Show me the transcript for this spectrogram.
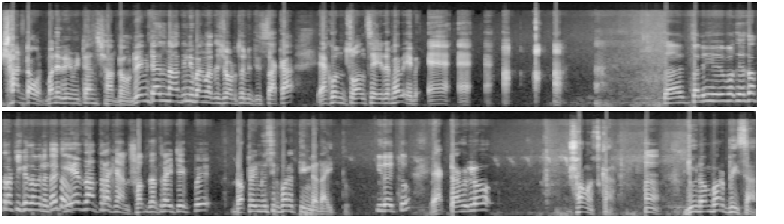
শাটডাউন মানে রেমিটেন্স শাটডাউন রেমিটান্স না দিলে বাংলাদেশের অর্থনীতির চাকা। এখন চলছে এরভাবে তাহলে এ- যাত্রা টিকে যাবে না তাই তো? এ যাত্রা কেন? সব যাত্রায় টেকবে। ডক্টর ইউনুসির পরে তিনটা দায়িত্ব। কি দায়িত্ব? একটা হইল সংস্কার। হ্যাঁ। দুই নম্বর বিচার।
